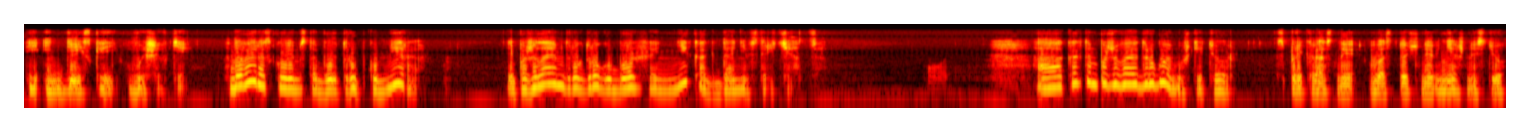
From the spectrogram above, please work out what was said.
и индейской вышивки. Давай раскурим с тобой трубку мира и пожелаем друг другу больше никогда не встречаться. А как там поживает другой мушкетер с прекрасной восточной внешностью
